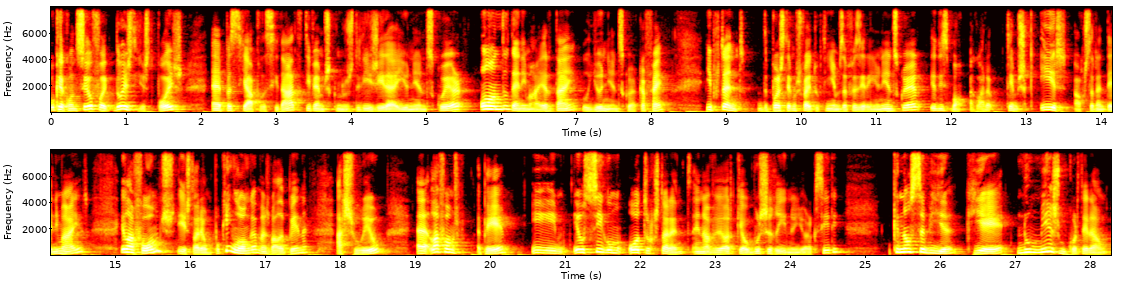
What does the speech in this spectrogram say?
o que aconteceu foi que dois dias depois, a passear pela cidade, tivemos que nos dirigir a Union Square, onde Danny Meyer tem o Union Square Café. E, portanto, depois de termos feito o que tínhamos a fazer em Union Square, eu disse, bom, agora temos que ir ao restaurante Danny Meyer. E lá fomos, e a história é um pouquinho longa, mas vale a pena, acho eu. Uh, lá fomos a pé, e eu sigo um outro restaurante em Nova York, que é o Boucherie New York City, que não sabia que é no mesmo quarteirão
